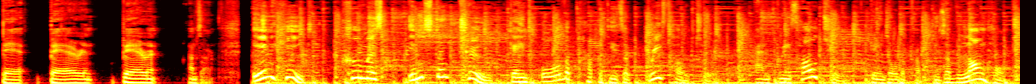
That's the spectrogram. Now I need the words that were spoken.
Bear, bear in, bear in, I'm sorry. In Heat, Kuma's Instant 2 gains all the properties of Brief Hold 2, and Brief Hold 2 gains all the properties of Long Hold 2,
